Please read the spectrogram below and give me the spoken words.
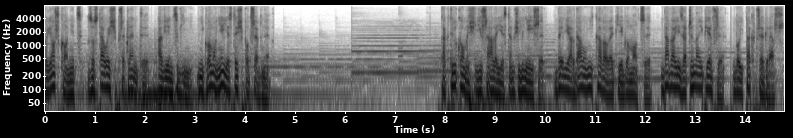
To już koniec, zostałeś przeklęty, a więc gin, nikomu nie jesteś potrzebny. Tak tylko myślisz, ale jestem silniejszy. Beliar dał mi kawałek jego mocy. Dawaj zaczynaj pierwszy, bo i tak przegrasz.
